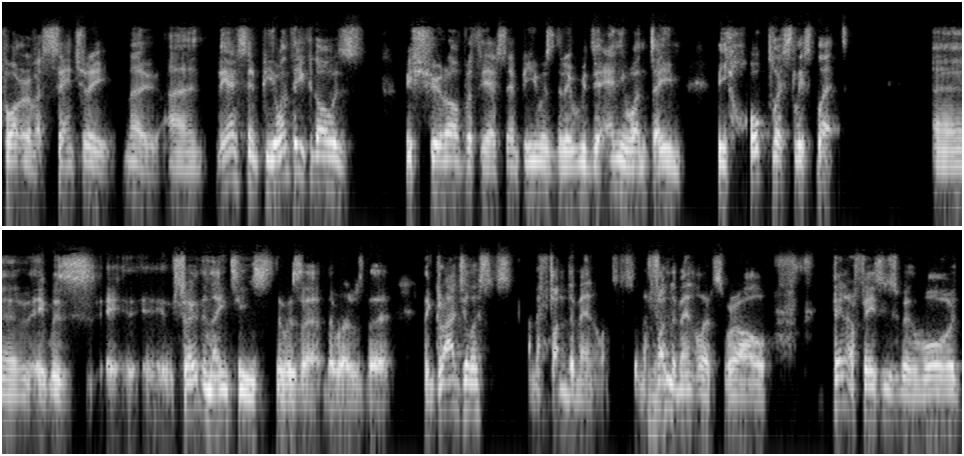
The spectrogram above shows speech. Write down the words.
quarter of a century now, and the SNP. One thing you could always be sure of with the SNP was that it would at any one time be hopelessly split. Uh, it was it, it, throughout the nineties. There was a, there was the the gradualists and the fundamentalists, and the yeah. fundamentalists were all interfaces with Wood.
